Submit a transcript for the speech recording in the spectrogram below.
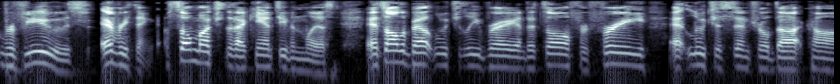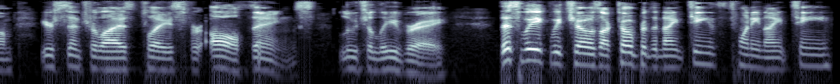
reviews, everything. So much that I can't even list. It's all about Lucha Libre and it's all for free at luchacentral.com, your centralized place for all things Lucha Libre. This week we chose October the 19th, 2019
